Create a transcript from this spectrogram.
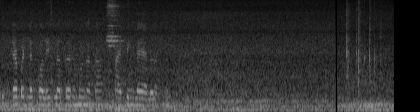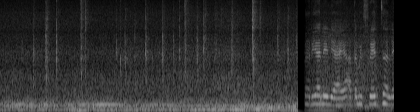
सुट्ट्या पडल्यात कॉलेजला तर मग आता टायपिंगला यायला लागते. घरी आलेली आहे. आता मी फ्रेश झाले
